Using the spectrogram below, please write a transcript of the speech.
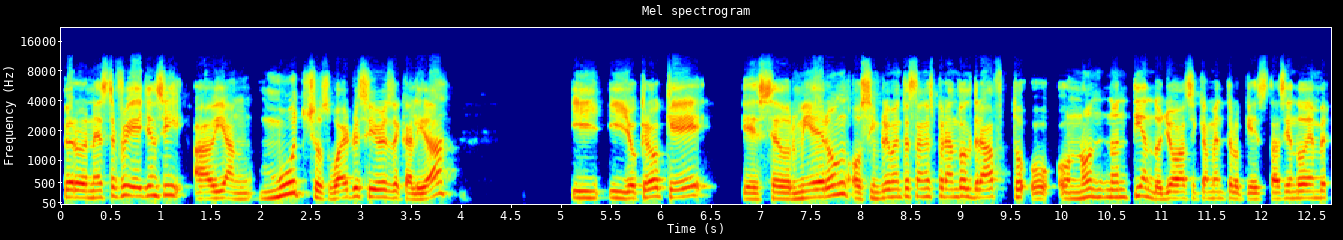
pero en este free agency habían muchos wide receivers de calidad y, yo creo que eh, se durmieron o simplemente están esperando el draft o, o, no, no entiendo yo básicamente lo que está haciendo Denver,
